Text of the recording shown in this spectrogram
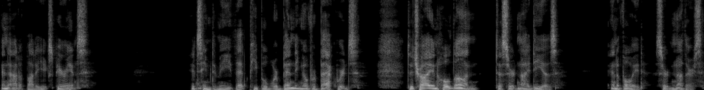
an out of body experience. It seemed to me that people were bending over backwards to try and hold on to certain ideas and avoid certain others.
